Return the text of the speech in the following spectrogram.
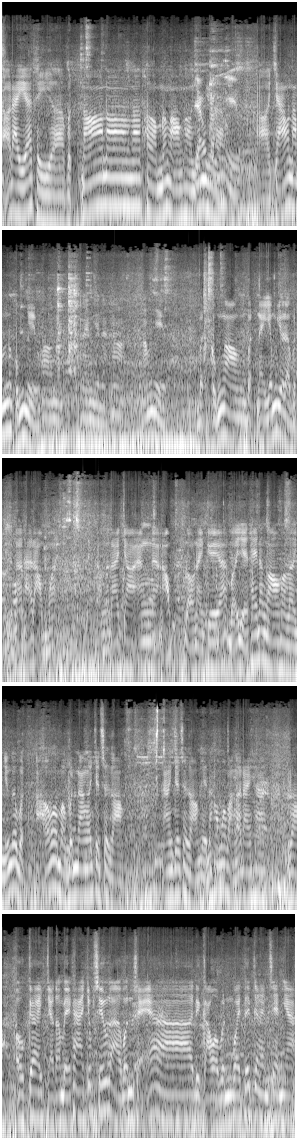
Ở đây á, thì vịt nó nó nó thơm nó ngon hơn giống như là nhiều. Ờ, cháo nấm nó cũng nhiều hơn. Anh em nhìn nè nấm nhiều. Vịt cũng ngon vịt này giống như là vịt người ta thả đồng á. Người ta cho ăn ốc đồ này kia á bởi vậy thấy nó ngon hơn là những cái vịt ở mà Vinh ăn ở trên Sài Gòn ăn trên Sài Gòn thì nó không có bằng ở đây ha. Rồi ok chào tạm biệt ha. Chút xíu là Vinh sẽ à, đi cầu và Vinh quay tiếp cho anh em xem nha.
